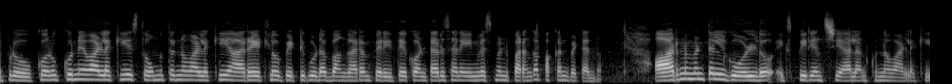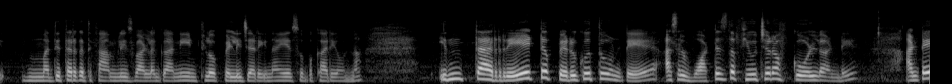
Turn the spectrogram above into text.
ఇప్పుడు కొనుక్కునే వాళ్ళకి స్తోముతున్న వాళ్ళకి ఆ రేట్లో పెట్టి కూడా బంగారం పెరిగితే కొంటారు. సరే ఇన్వెస్ట్మెంట్ పరంగా పక్కన పెట్టేద్దాం. ఆర్నమెంటల్ గోల్డ్ ఎక్స్పీరియన్స్ చేయాలనుకున్న వాళ్ళకి మధ్యతరగతి ఫ్యామిలీస్ వాళ్ళకి కానీ ఇంట్లో పెళ్ళి జరిగినా ఏ శుభకార్యం ఉన్నా ఇంత రేట్ పెరుగుతూ ఉంటే అసలు what is the future of gold అండి? అంటే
